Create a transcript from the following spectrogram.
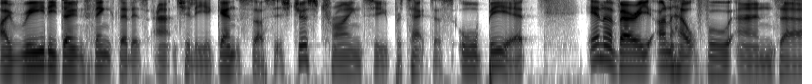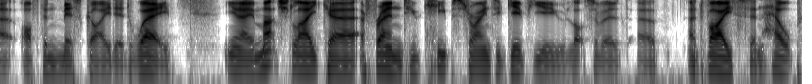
I really don't think that it's actually against us. It's just trying to protect us, albeit in a very unhelpful and uh, often misguided way. You know, much like uh, a friend who keeps trying to give you lots of uh, advice and help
